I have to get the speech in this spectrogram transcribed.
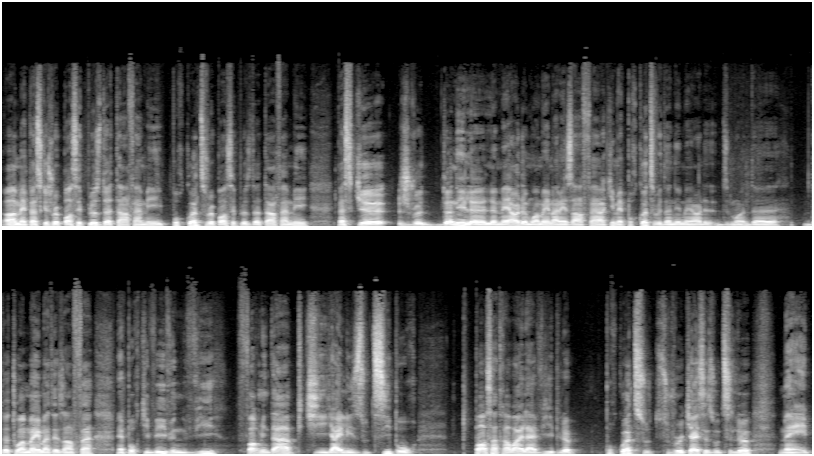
Ah, mais parce que je veux passer plus de temps en famille. Pourquoi tu veux passer plus de temps en famille? Parce que je veux donner le, meilleur de moi-même à mes enfants. OK, mais pourquoi tu veux donner le meilleur de, toi-même à tes enfants? Mais pour qu'ils vivent une vie formidable, puis qu'ils aient les outils pour passer à travers la vie. Puis là, pourquoi tu, veux qu'ils aient ces outils-là? Mais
